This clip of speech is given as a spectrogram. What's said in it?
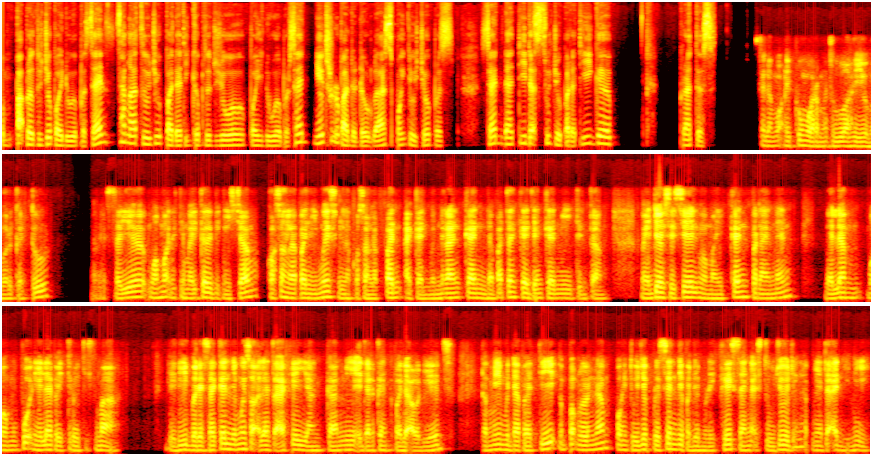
47.2%, sangat setuju pada 37.2%, neutral pada 12.7% dan tidak setuju pada 3%. Assalamualaikum warahmatullahi wabarakatuh. Saya Muhammad Hakim Michael bin Hisham 085908 akan menerangkan dapatan kajian kami tentang media sosial memainkan peranan dalam memupuk nilai patriotisme. Jadi berdasarkan lima soalan terakhir yang kami edarkan kepada audiens, kami mendapati 46.7% daripada mereka sangat setuju dengan pernyataan ini.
